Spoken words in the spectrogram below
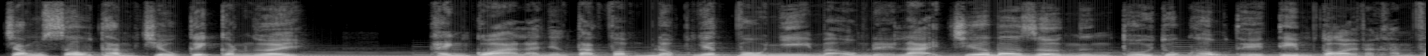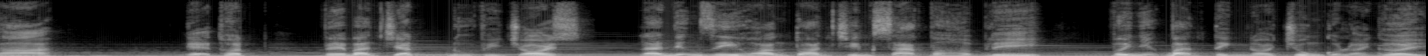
trong sâu thẳm chiếu kích con người. Thành quả là những tác phẩm độc nhất vô nhị mà ông để lại chưa bao giờ ngừng thôi thúc hậu thế tìm tòi và khám phá. Nghệ thuật, về bản chất đối với Joyce, là những gì hoàn toàn chính xác và hợp lý với những bản tính nói chung của loài người.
